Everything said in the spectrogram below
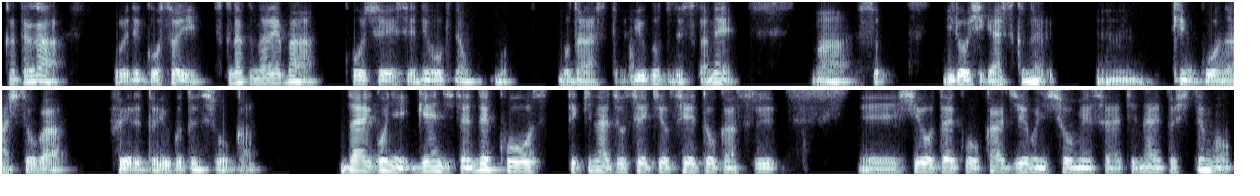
方がこれでごっそり少なくなれば、公衆衛生に大きなもたらすということですかね。まあ、医療費が安くなる、うん、健康な人が増えるということでしょうか。第5に、現時点で公的な助成金を正当化する、えー、費用対効果は十分に証明されていないとしても、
